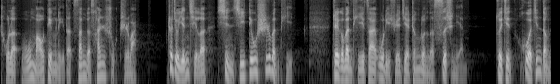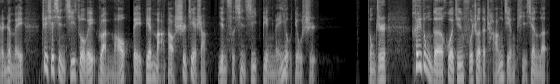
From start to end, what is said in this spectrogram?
除了无毛定理的三个参数之外，这就引起了信息丢失问题。这个问题在物理学界争论了四十年。最近，霍金等人认为这些信息作为软毛被编码到世界上，因此信息并没有丢失。总之，黑洞的霍金辐射的场景体现了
